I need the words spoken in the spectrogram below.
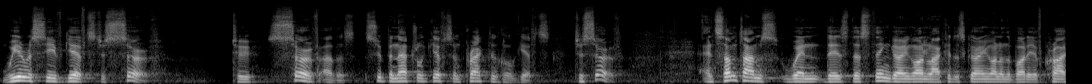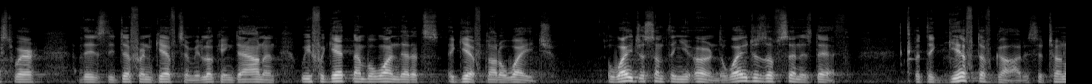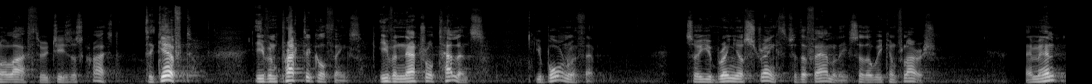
We receive gifts to serve, to serve others, supernatural gifts and practical gifts to serve. And sometimes when there's this thing going on, like it is going on in the body of Christ, where there's the different gifts and we're looking down, and we forget, number one, that it's a gift, not a wage. A wage is something you earn. The wages of sin is death. But the gift of God is eternal life through Jesus Christ. It's a gift. Even practical things, even natural talents, you're born with them. So you bring your strength to the family so that we can flourish. Amen?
